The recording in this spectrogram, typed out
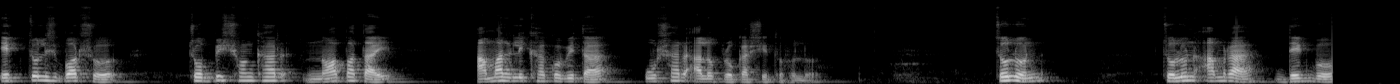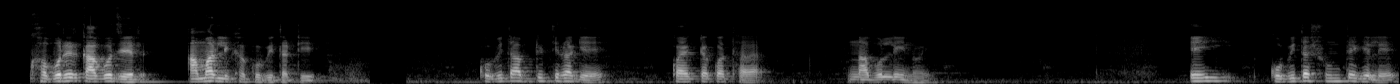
একচল্লিশ বর্ষ চব্বিশ সংখ্যার ন পাতায় আমার লেখা কবিতা উষার আলো প্রকাশিত হলো। চলুন চলুন আমরা দেখব খবরের কাগজের আমার লেখা কবিতাটি। কবিতা আবৃত্তির আগে কয়েকটা কথা না বললেই নয়। এই কবিতা শুনতে গেলে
